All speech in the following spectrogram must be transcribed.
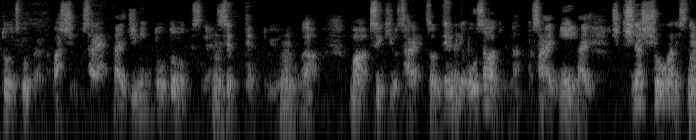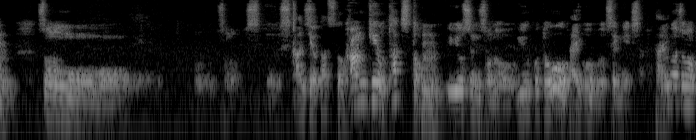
統一教会がバッシングされ、はい。自民党とのですね、うん接点というものが、まあ、追及され、そうですね。テレビで大騒ぎになった際に、はい。岸田首相がですね、うん。その、その、す関係を断つと。関係を断つと、うん。要するにその、いうことを、はい宣言したと。はいこれはその、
